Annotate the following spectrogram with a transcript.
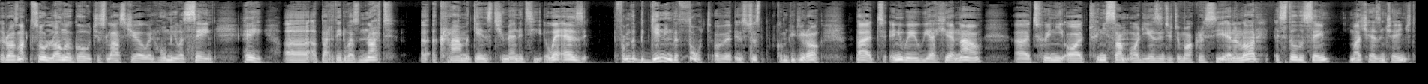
it was not so long ago, just last year when Homie was saying, hey, uh, apartheid was not a, a crime against humanity. Whereas from the beginning, the thought of it is just completely wrong. But anyway, we are here now uh, 20 or 20 some odd years into democracy, and a lot is still the same. Much hasn't changed.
